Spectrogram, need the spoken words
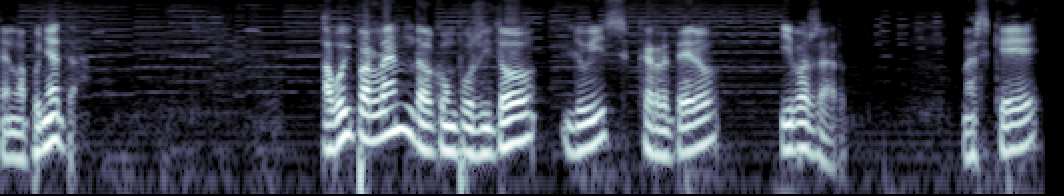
fent la punyeta. Avui parlem del compositor Lluís Carretero i Besart, masquer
